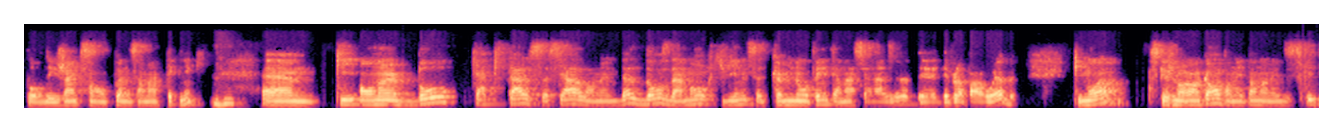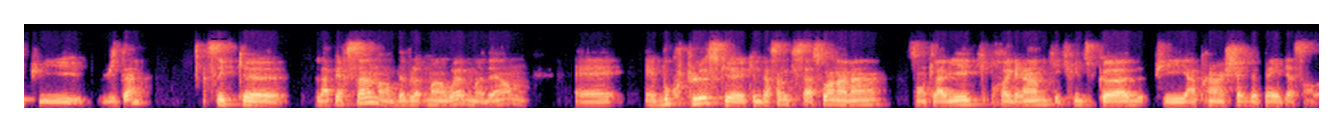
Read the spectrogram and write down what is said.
pour des gens qui sont pas nécessairement techniques. Mm-hmm. Euh, puis, on a un beau capital social, on a une belle dose d'amour qui vient de cette communauté internationale-là de développeurs web. Puis moi, ce que je me rends compte en étant dans l'industrie depuis huit ans, c'est que la personne en développement web moderne, est, beaucoup plus qu'une personne qui s'assoit en avant son clavier, qui programme, qui écrit du code, puis après un chèque de paye, puis elle s'en va.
